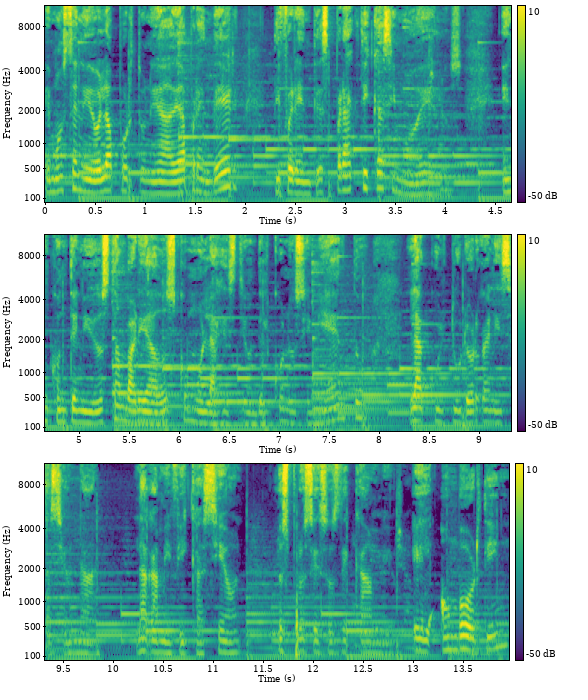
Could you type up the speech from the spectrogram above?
Hemos tenido la oportunidad de aprender diferentes prácticas y modelos en contenidos tan variados como la gestión del conocimiento, la cultura organizacional, la gamificación, los procesos de cambio, el onboarding,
